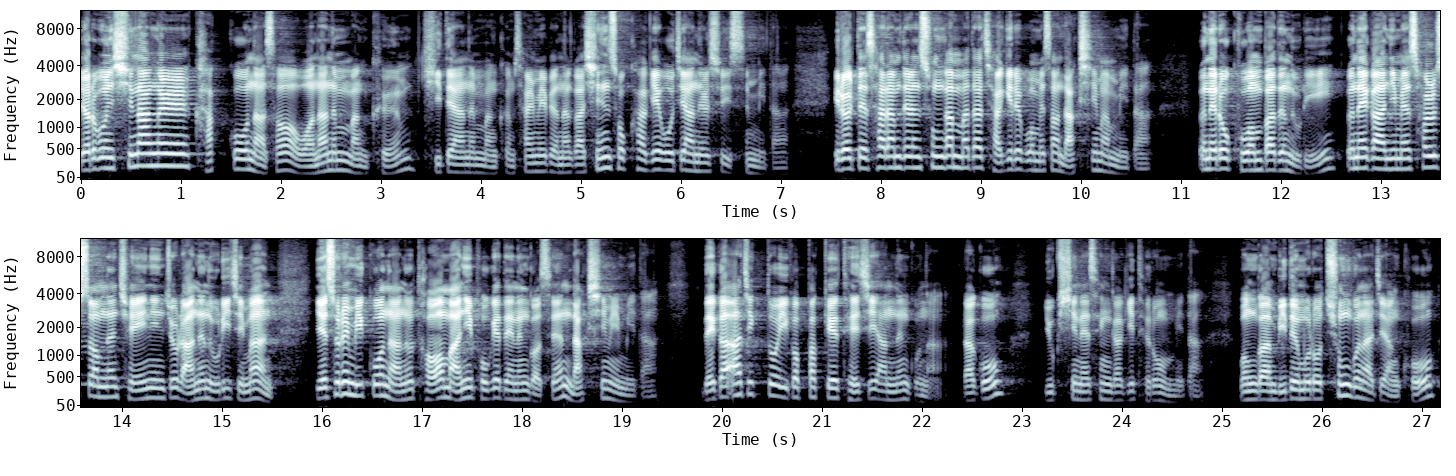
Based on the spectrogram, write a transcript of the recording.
여러분 신앙을 갖고 나서 원하는 만큼 기대하는 만큼 삶의 변화가 신속하게 오지 않을 수 있습니다. 이럴 때 사람들은 순간마다 자기를 보면서 낙심합니다. 은혜로 구원받은 우리, 은혜가 아니면 설 수 없는 죄인인 줄 아는 우리지만 예수를 믿고 난 후 더 많이 보게 되는 것은 낙심입니다. 내가 아직도 이것밖에 되지 않는구나 라고 육신의 생각이 들어옵니다. 뭔가 믿음으로 충분하지 않고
